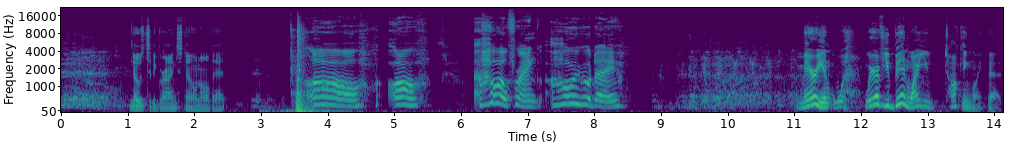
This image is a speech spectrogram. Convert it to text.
Nose to the grindstone, all that. Oh, oh. Hello, Frank. How was your day? Marion, wh- where have you been? Why are you talking like that?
